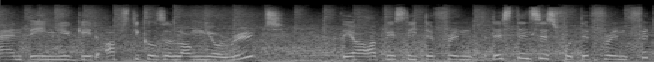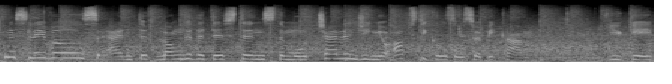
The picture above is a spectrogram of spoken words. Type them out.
and then you get obstacles along your route. There are obviously different distances for different fitness levels and the longer the distance, the more challenging your obstacles also become. You get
